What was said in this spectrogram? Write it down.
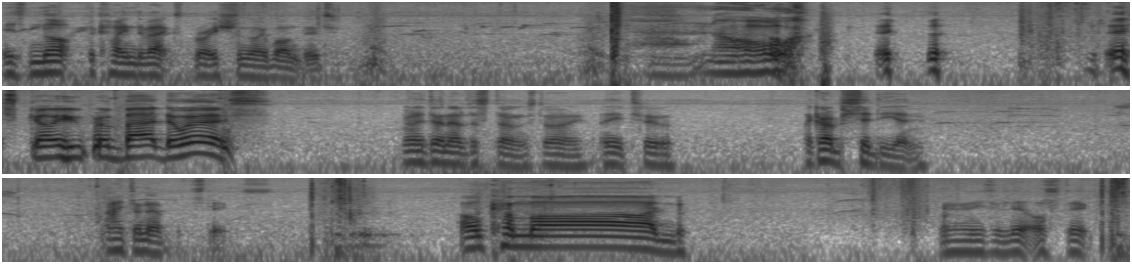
is not the kind of exploration I wanted. Oh, no. it's going from bad to worse. I don't have the stones, do I? I need two. I got obsidian. I don't have the sticks. Oh, come on! Oh, are little sticks.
